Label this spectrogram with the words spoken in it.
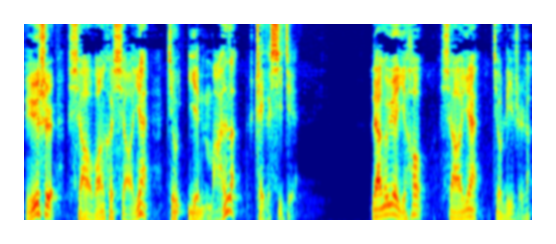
于是，小王和小燕就隐瞒了这个细节。两个月以后，小燕就离职了。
